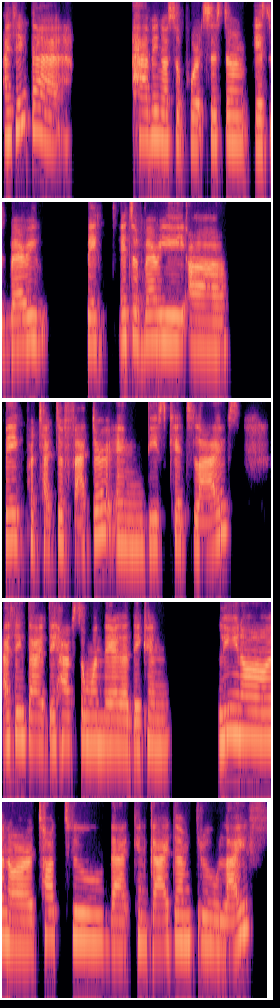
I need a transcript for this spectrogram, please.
I think that having a support system is very big. It's a very uh, big protective factor in these kids' lives. I think that if they have someone there that they can lean on or talk to that can guide them through life,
